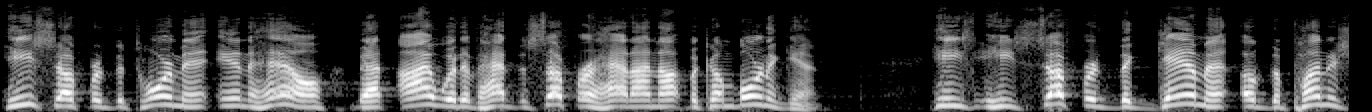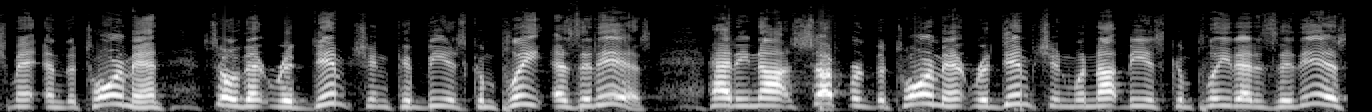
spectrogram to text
He suffered the torment in hell that I would have had to suffer had I not become born again. He, he suffered the gamut of the punishment and the torment so that redemption could be as complete as it is. Had he not suffered the torment, redemption would not be as complete as it is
